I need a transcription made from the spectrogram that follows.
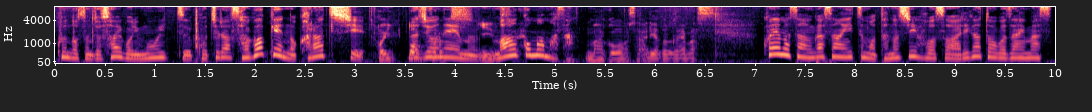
くんどうさんじゃあ最後にもう一通。こちら佐賀県の唐津市、はい。ラジオネームね。マーコママさん。マーコママさんありがとうございます。小山さん、宇賀さんいつも楽しい放送ありがとうございます。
